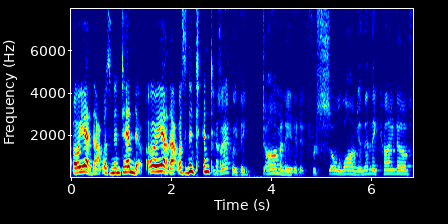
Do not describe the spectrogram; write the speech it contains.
Oh yeah, that was Nintendo. Oh yeah, that was Nintendo. Exactly. They dominated it for so long, and then they kind of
